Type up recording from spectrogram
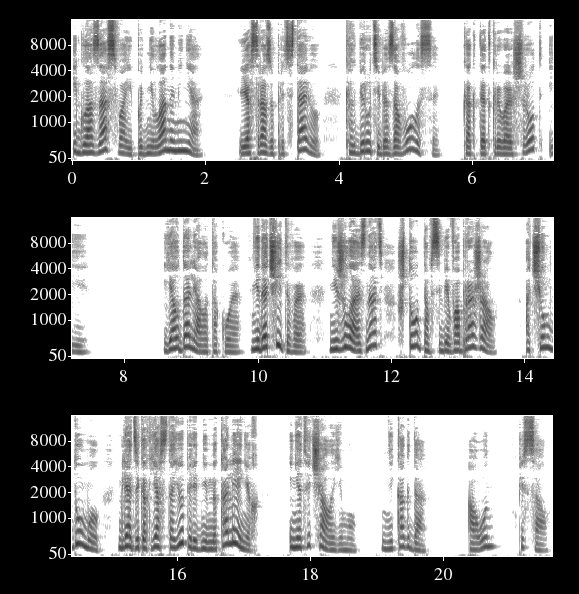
И глаза свои подняла на меня. Я сразу представил, как беру тебя за волосы, как ты открываешь рот и... Я удаляла такое, не дочитывая, не желая знать, что он там себе воображал, о чем думал, глядя, как я стою перед ним на коленях, и не отвечала ему. Никогда. А он писал.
